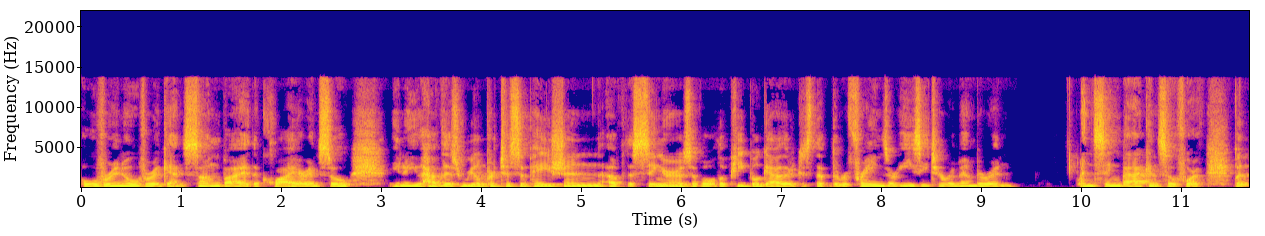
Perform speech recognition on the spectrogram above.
over and over again, sung by the choir. And so, you know, you have this real participation of the singers, of all the people gathered, because the, the refrains are easy to remember and, and sing back and so forth. But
